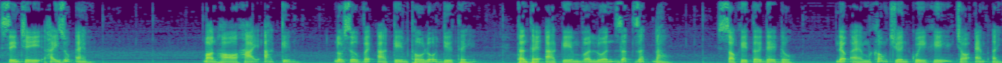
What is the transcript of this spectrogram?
Xin chị hãy giúp em. Bọn họ hại A Kim, Đối xử với A Kim thô lỗ như thế. Thân thể A Kim vẫn luôn rất rất đau. Sau khi tới đế đô, Nếu em không truyền quỷ khí cho em ấy,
